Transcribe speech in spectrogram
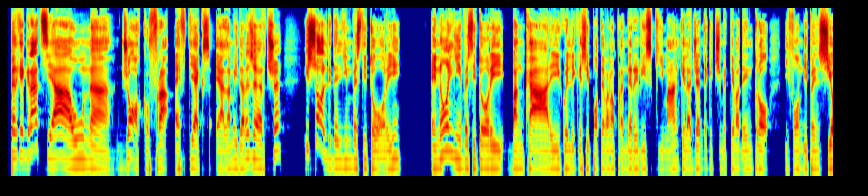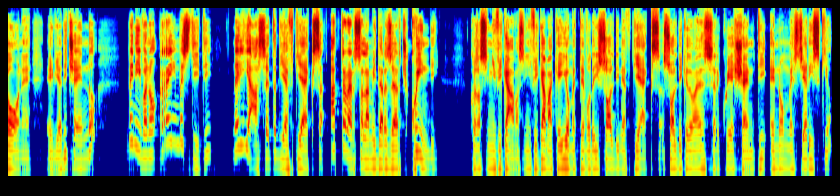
Perché grazie a un gioco fra FTX e Alameda Research, i soldi degli investitori, e non gli investitori bancari, quelli che si potevano prendere i rischi, ma anche la gente che ci metteva dentro i fondi pensione e via dicendo, venivano reinvestiti negli asset di FTX attraverso Alameda Research. Quindi, cosa significava? Significava che io mettevo dei soldi in FTX, soldi che dovevano essere quiescenti e non messi a rischio.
